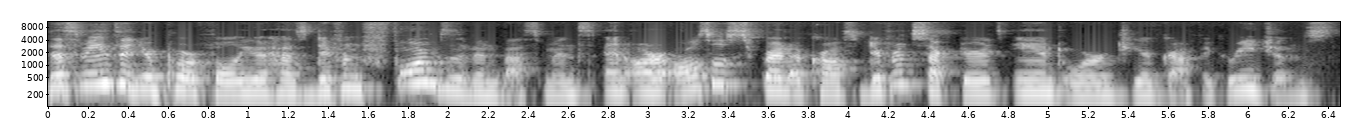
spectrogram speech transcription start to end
This means that your portfolio has different forms of investments and are also spread across different sectors and or geographic regions.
